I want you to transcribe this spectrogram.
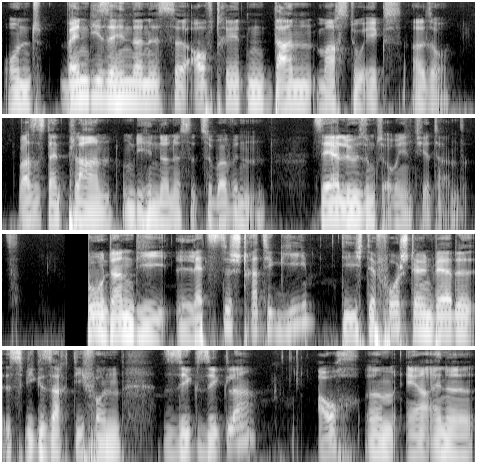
Und wenn diese Hindernisse auftreten, dann machst du X. Also, was ist dein Plan, um die Hindernisse zu überwinden? Sehr lösungsorientierter Ansatz. So, dann die letzte Strategie, die ich dir vorstellen werde, ist wie gesagt die von Sig Sigler. Auch ähm, eher eine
